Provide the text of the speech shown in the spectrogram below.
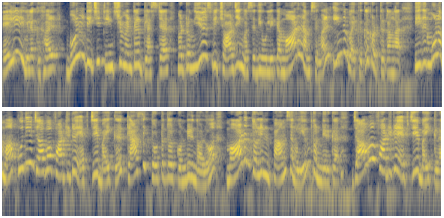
எல்இடி விளக்குகள் புல் டிஜிட் இன்ஸ்ட்ருமெண்டல் கிளஸ்டர் மற்றும் யூஎஸ்பி சார்ஜிங் வசதி உள்ளிட்ட மாடல் அம்சங்கள் இந்த பைக்குக்கு கொடுத்துருக்காங்க. இதன் மூலமா புதிய ஜாவா ஃபார்ட்டி டூ எஃப்ஜே பைக்கு கிளாசிக் தோற்றத்தோடு கொண்டிருந்தாலும் மாடர்ன் தொழில்நுட்ப அம்சங்களையும் கொண்டிருக்கு. ஜாவா ஃபார்ட்டி டூ எஃப்ஜே பைக்கில்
